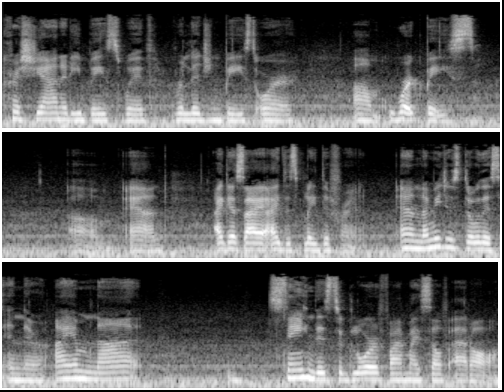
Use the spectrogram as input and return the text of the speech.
Christianity based with religion based or um, work based. Um, and I guess I, I display different. And let me just throw this in there I am not saying this to glorify myself at all.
